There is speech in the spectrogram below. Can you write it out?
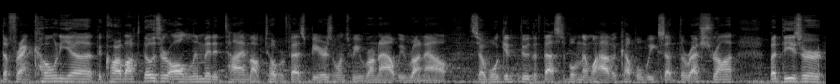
the Franconia, the Karbach, those are all limited time Oktoberfest beers. Once we run out, we run out. So we'll get through the festival and then we'll have a couple weeks at the restaurant. But these are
